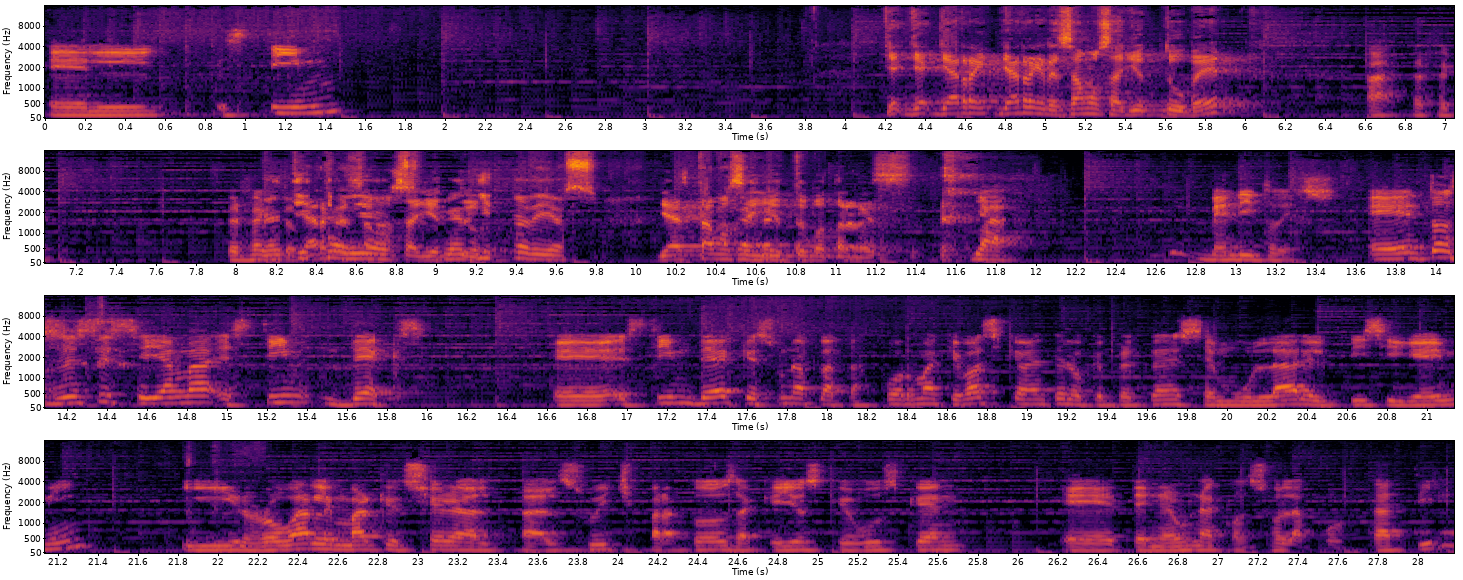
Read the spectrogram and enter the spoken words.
el Steam Ya, ya, ya re- ya regresamos a YouTube, ¿eh? Ah, perfecto. Perfecto. Ya regresamos Dios, a YouTube. bendito Dios. Ya estamos en. YouTube otra vez. Ya. Bendito Dios. Eh, entonces, este se llama Steam Deck. Eh, Steam Deck es una plataforma que básicamente lo que pretende es emular el PC gaming y robarle market share al, al Switch para todos aquellos que busquen eh, tener una consola portátil.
